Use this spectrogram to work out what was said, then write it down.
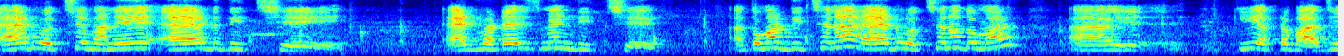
অ্যাড হচ্ছে মানে অ্যাড দিচ্ছে। অ্যাডভার্টাইজমেন্ট দিচ্ছে। তোমার দিচ্ছে না? অ্যাড হচ্ছে না তোমার? কি একটা বাজে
